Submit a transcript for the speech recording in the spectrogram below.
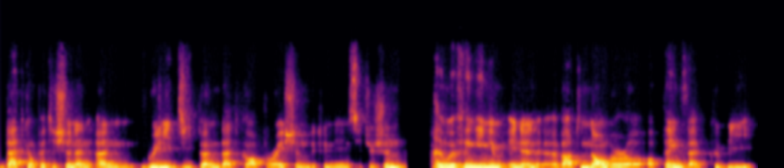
that competition and, and really deepen that cooperation between the institution. And we're thinking in, in about a number of, of things that could be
